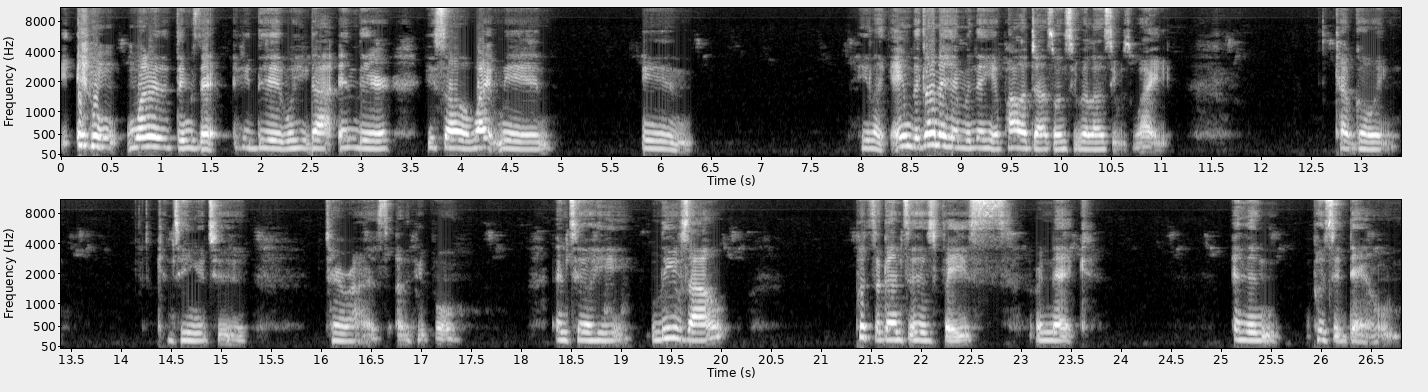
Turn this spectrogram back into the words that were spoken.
one of the things that he did when he got in there, he saw a white man and he like aimed the gun at him and then he apologized once he realized he was white. kept going, continued to terrorize other people until he leaves out, puts a gun to his face or neck, and then puts it down.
